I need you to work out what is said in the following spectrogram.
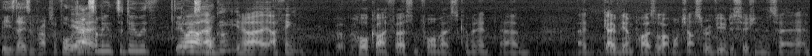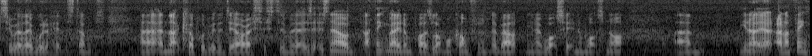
these days than perhaps before. Yeah. Is that something to do with DRS well, and Hawkeye? I, you know, I, I, think Hawkeye first and foremost coming in um, uh, gave the umpires a lot more chance to review decisions uh, and see where they would have hit the stumps. Uh, and that coupled with the DRS system is, is, now, I think, made umpires a lot more confident about you know what's hitting and what's not. Um, you know, and I think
